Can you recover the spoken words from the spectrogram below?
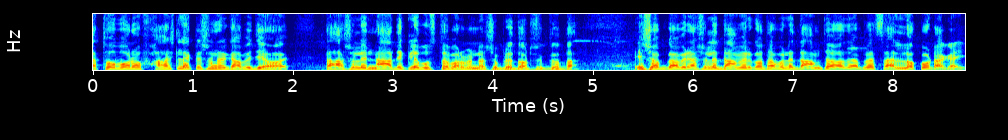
এত বড় ফার্স্ট ল্যাকটেশনের গাভী যে হয় তা আসলে না দেখলে বুঝতে পারবেন না সুপ্রিয় দর্শক শ্রোতা এসব গাভীর আসলে দামের কথা বলে দাম চাওয়া যায় আপনার চার লক্ষ টাকায়।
